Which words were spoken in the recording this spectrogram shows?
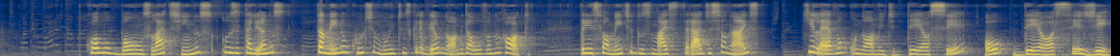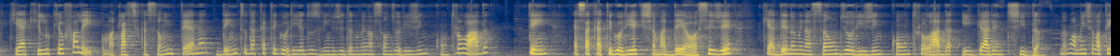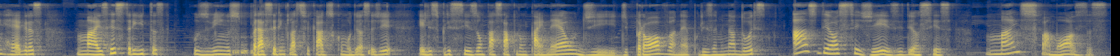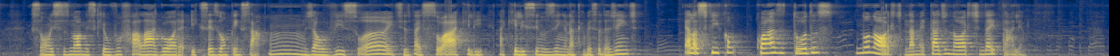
Como bons latinos, os italianos também não curte muito escrever o nome da uva no rótulo, principalmente dos mais tradicionais que levam o nome de DOC ou DOCG, que é aquilo que eu falei, uma classificação interna dentro da categoria dos vinhos de denominação de origem controlada. Tem essa categoria que chama DOCG, que é a denominação de origem controlada e garantida. Normalmente ela tem regras mais restritas. Os vinhos, para serem classificados como DOCG, eles precisam passar por um painel de, de prova, né, por examinadores. As DOCGs e DOCs mais famosas, que são esses nomes que eu vou falar agora e que vocês vão pensar, hum, já ouvi isso antes, vai soar aquele, aquele sinozinho na cabeça da gente, elas ficam quase todas no norte, na metade norte da Itália.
